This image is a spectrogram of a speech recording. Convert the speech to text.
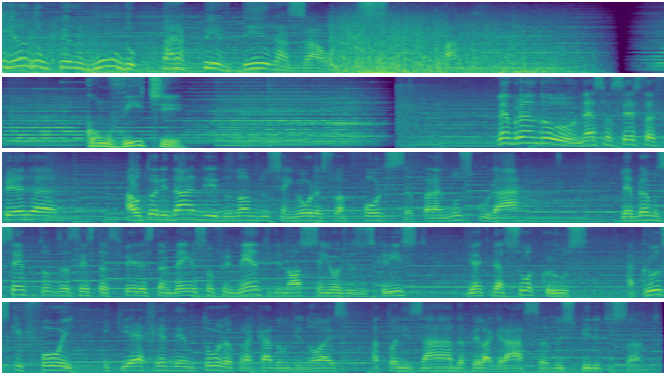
que andam pelo mundo para perder as almas. Amém. Convite. Lembrando, nessa sexta-feira, a autoridade do nome do Senhor, a sua força para nos curar. Lembramos sempre, todas as sextas-feiras, também o sofrimento de nosso Senhor Jesus Cristo diante da sua cruz a cruz que foi e que é redentora para cada um de nós, atualizada pela graça do Espírito Santo.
